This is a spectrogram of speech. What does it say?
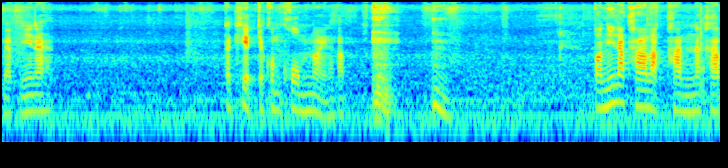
แบบนี้นะ ตะเข็บจะคมๆหน่อยนะครับ ตอนนี้ราคาหลักพันนะครับ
